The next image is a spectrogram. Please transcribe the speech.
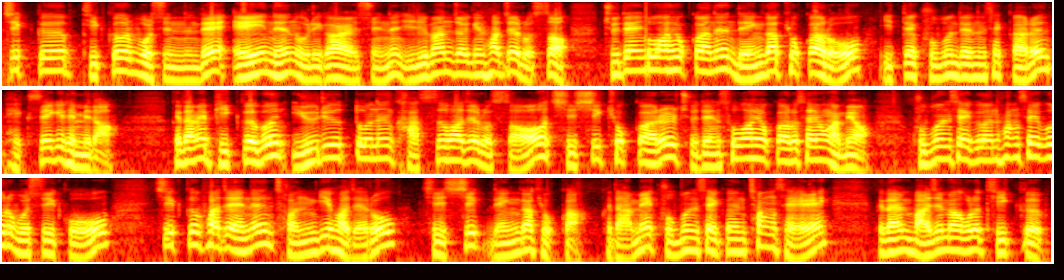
C급, D급을 볼 수 있는데 A는 우리가 알 수 있는 일반적인 화재로서 주된 소화 효과는 냉각 효과로 이때 구분되는 색깔은 백색이 됩니다. 그 다음에 B급은 유류 또는 가스 화재로서 질식 효과를 주된 소화 효과로 사용하며 구분색은 황색으로 볼 수 있고 C급 화재는 전기 화재로 질식 냉각 효과 그 다음에 구분색은 청색 그 다음에 마지막으로 D급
